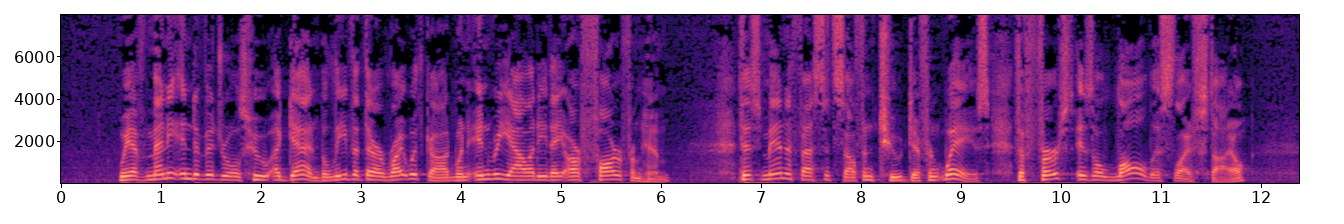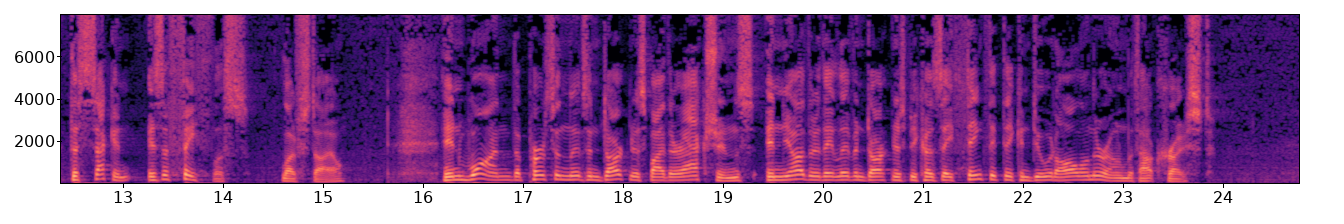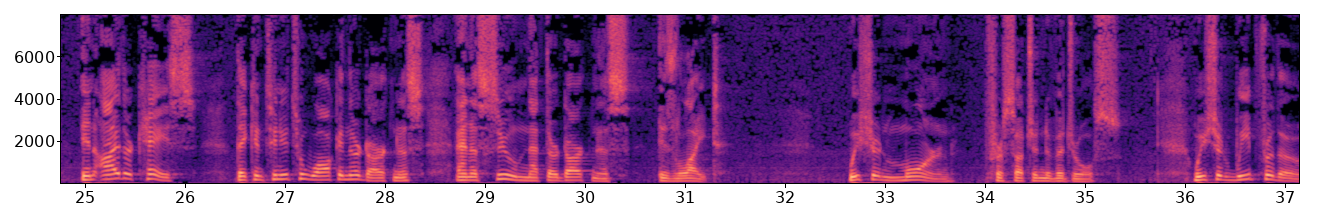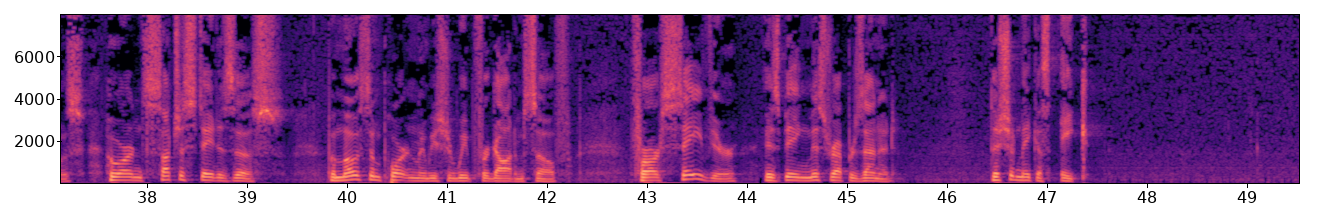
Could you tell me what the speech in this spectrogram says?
we have many individuals who, again, believe that they are right with God when in reality they are far from him. This manifests itself in two different ways. The first is a lawless lifestyle, the second is a faithless lifestyle. In one, the person lives in darkness by their actions. In the other, they live in darkness because they think that they can do it all on their own without Christ. In either case, they continue to walk in their darkness and assume that their darkness is light. We should mourn for such individuals. We should weep for those who are in such a state as this. But most importantly, we should weep for God Himself. For our Savior is being misrepresented. This should make us ache.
